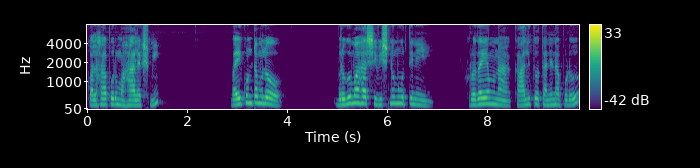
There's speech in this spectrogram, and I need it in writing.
కొల్హాపూర్ మహాలక్ష్మి. వైకుంఠములో భృగు మహర్షి విష్ణుమూర్తిని హృదయమున కాలితో తన్నినప్పుడు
